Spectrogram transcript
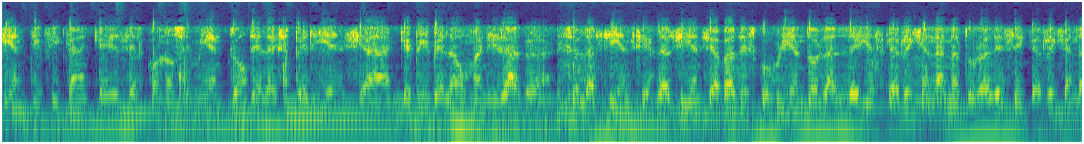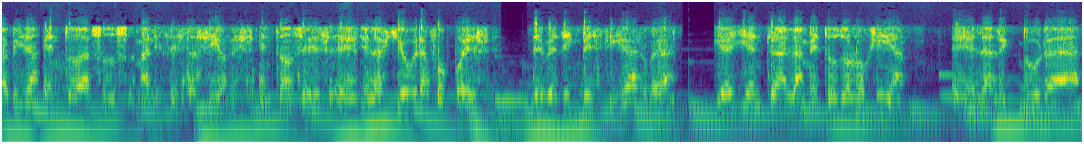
científica, que es el conocimiento de la experiencia que vive la humanidad. Esa es la ciencia. La ciencia va descubriendo las leyes que rigen la naturaleza y que rigen la vida en todas sus manifestaciones. Entonces, eh, el geógrafo, pues, debe de investigar, ¿verdad? Y ahí entra la metodología, la lectura,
